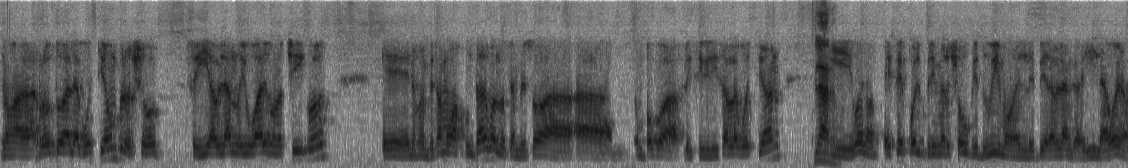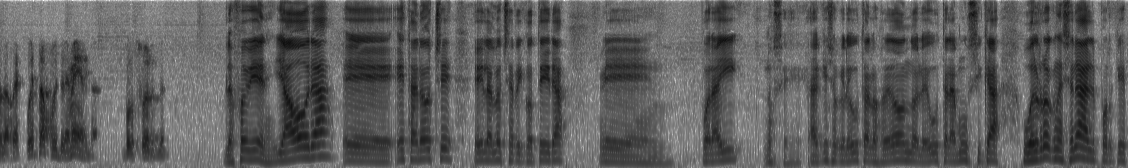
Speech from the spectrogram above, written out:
nos agarró toda la cuestión, pero yo seguía hablando igual con los chicos. Eh, nos empezamos a juntar cuando se empezó a, a un poco a flexibilizar la cuestión. Claro. Y bueno, ese fue el primer show que tuvimos, el de Piedra Blanca. Y la bueno, la respuesta fue tremenda, por suerte. Le fue bien. Y ahora, eh, esta noche, es la noche ricotera. eh, por ahí, no sé, a aquellos que le gustan los redondos, le gusta la música o el rock nacional, porque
